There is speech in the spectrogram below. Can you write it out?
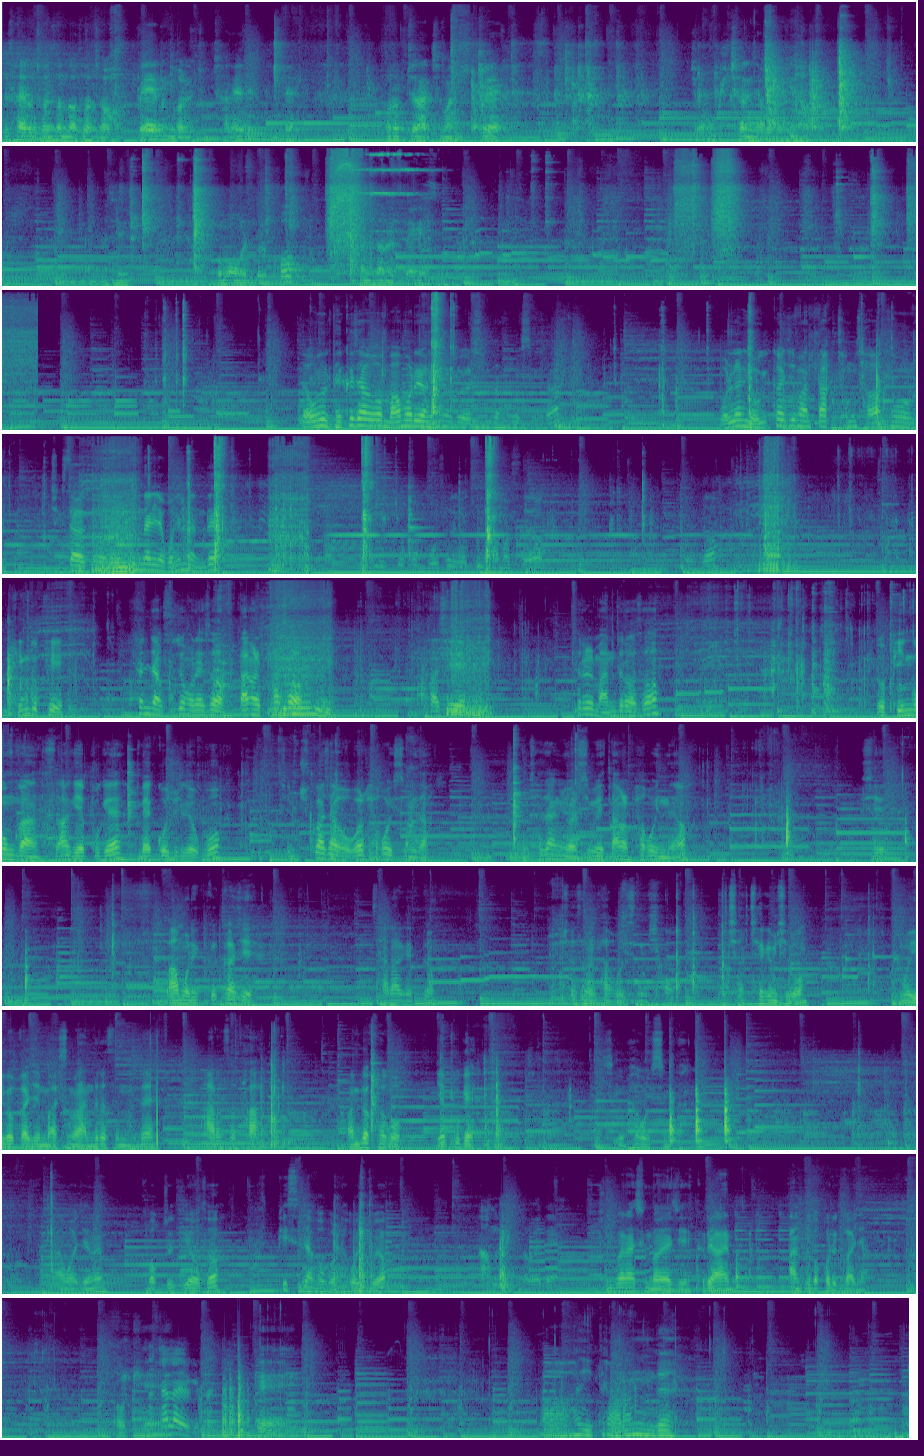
그 사이로 전선 넣어서 저 빼는 걸 좀 잘해야 될 텐데 어렵진 않지만 축구에 좀 귀찮은 작업이네요. 다시 구멍을 뚫고 전선을 빼겠습니다. 자, 오늘 데크 작업 마무리를 하려고 열심히 하고 있습니다. 원래는 여기까지만 딱 정사각형으로 직사각형으로 끝내려고 했는데 여기 조금 모서리가 좀 남았어요. 그래서 긴급히 현장 수정을 해서 땅을 파서 다시 틀을 만들어서 이 빈 공간 싹 예쁘게 메꿔주려고 지금 추가 작업을 하고 있습니다. 사장님 열심히 땅을 파고 있네요. 역시 마무리 끝까지 잘하게끔 최선을 다하고 있습니다. 그렇죠 책임 시공. 뭐 이것까지는 말씀을 안 드렸었는데 알아서 다 완벽하고 예쁘게 지금 하고 있습니다. 나머지는 먹줄 띄워서 피스 작업을 하고 있고요. 아무나 이렇게 돼. 중간 하나씩 넣어야지. 그래 안, 안 꾸덕거릴 거 아니야. 오케이. 나 잘라 여기 빨리. 오케이. 아, 한 이틀 안 왔는데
